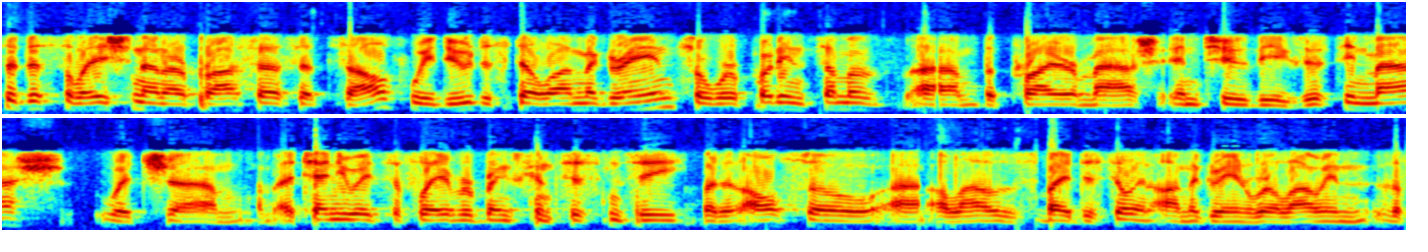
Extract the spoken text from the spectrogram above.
the distillation and our process itself. We do distill on the grain, so we're putting some of um, the prior mash into the existing mash, which um, attenuates the flavor, brings consistency, but it also uh, allows, by distilling on the grain, we're allowing the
